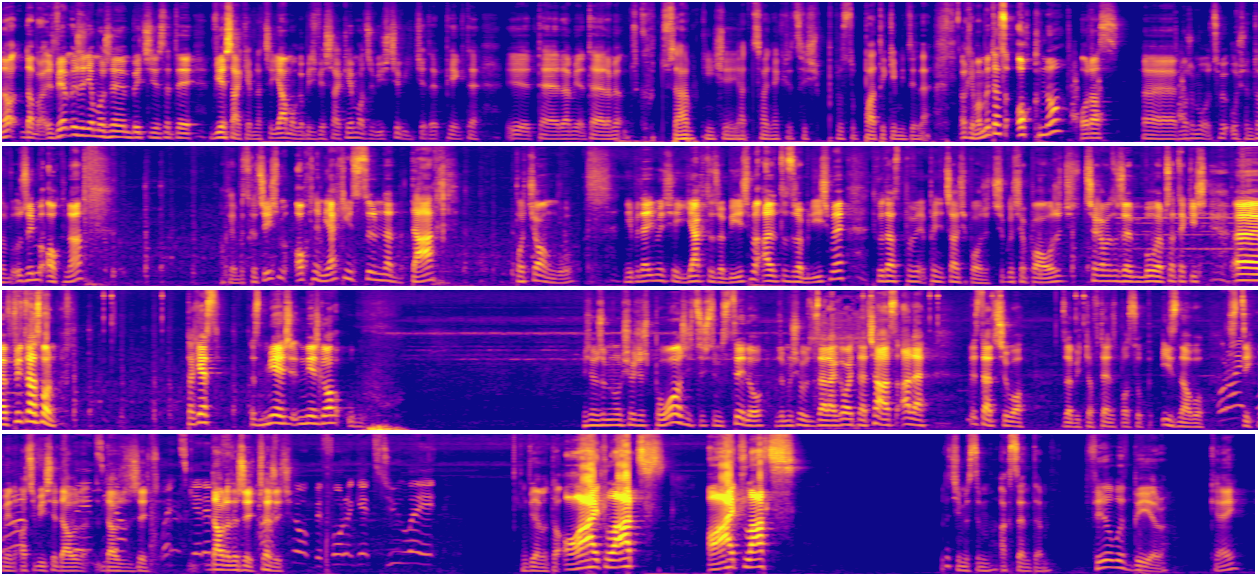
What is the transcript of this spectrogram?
No dobra, już wiemy, że nie możemy być niestety wieszakiem, znaczy ja mogę być wieszakiem, oczywiście, widzicie te piękne, y, te ramiona, te ramiona, zamknij się, ja cwaniak jesteś po prostu patykiem i tyle. Okej, mamy teraz okno oraz, e, możemy sobie usiąść, to użyjmy okna. Okej, wyskoczyliśmy oknem jakimś cudem na dach pociągu. Nie pytajmy się jak to zrobiliśmy, ale to zrobiliśmy. Tylko teraz pewnie, pewnie trzeba się położyć. Szybko się położyć. Czekam na to, żeby był na przykład jakiś e, free transform. Tak jest. Zmierz, go. Uff. Myślałem, że będę musiał chociaż położyć coś w tym stylu, że musiał zareagować na czas, ale wystarczyło zrobić to w ten sposób. I znowu Stickman oczywiście dał, dał żyć. Dał radę żyć, przeżyć. Wiemy to. Alright, lads! Alright, lads! Lecimy z tym akcentem. Fill with beer. Okej.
